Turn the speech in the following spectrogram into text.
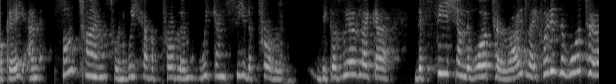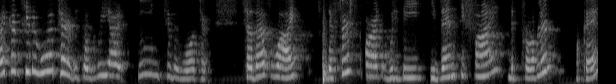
okay and sometimes when we have a problem we can see the problem because we are like a the fish on the water right? Like what is the water? I can see the water because we are into the water. So that's why the first part will be identify the problem okay?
